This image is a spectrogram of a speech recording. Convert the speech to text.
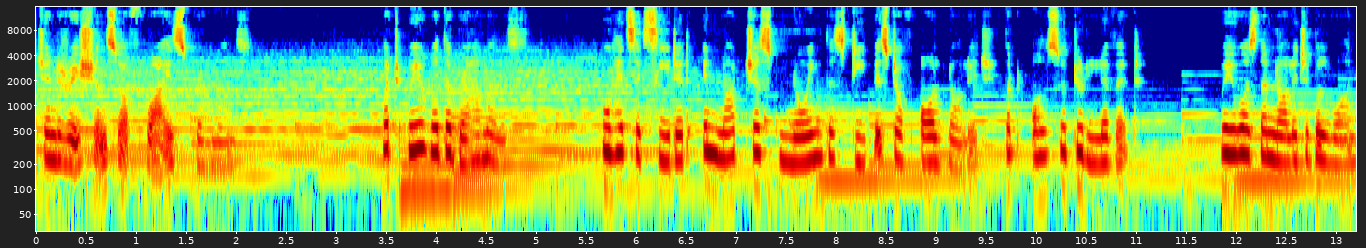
generations of wise Brahmins. But where were the Brahmins who had succeeded in not just knowing the deepest of all knowledge, but also to live it? Where was the knowledgeable one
